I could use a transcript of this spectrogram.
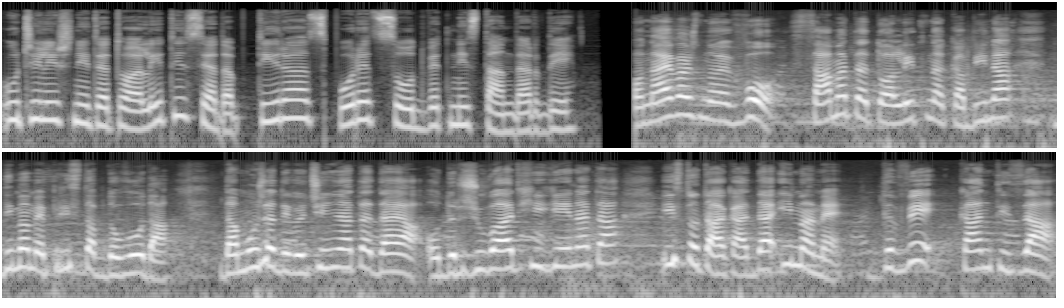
Училишните тоалети се адаптираат според соодветни стандарди. Најважно е во самата тоалетна кабина да имаме пристап до вода, да може девојчињата да ја одржуваат хигиената, исто така да имаме две канти за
